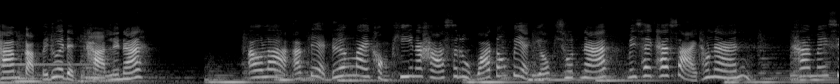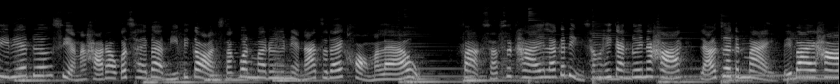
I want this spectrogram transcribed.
ห้ามกลับไปด้วยเด็ดขาดเลยนะ เอาล่ะ อัปเดตเรื่องไมค์ของพี่นะคะ สรุปว่าต้องเปลี่ยนยกชุดนะ ไม่ใช่แค่สายเท่านั้น ถ้าไม่ซีเรียสเรื่องเสียงนะคะ เราก็ใช้แบบนี้ไปก่อน สักวันมารืนเนี่ยน่าจะได้ของมาแล้ว ฝาก Subscribe และกระดิ่งช่องให้กันด้วยนะคะ แล้วเจอกันใหม่ บ๊ายบายค่ะ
